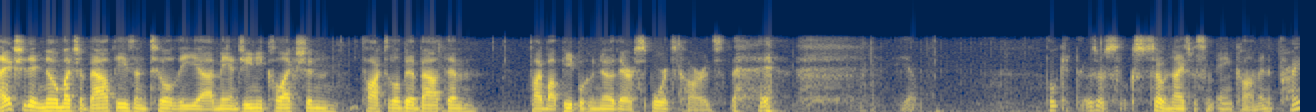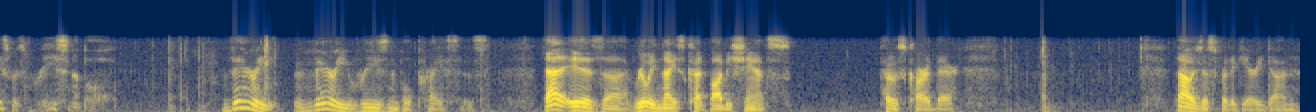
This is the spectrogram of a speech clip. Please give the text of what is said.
I actually didn't know much about these until the uh, Mangini collection. Talked a little bit about them. Talk about people who know their sports cards. Yep. Look at those. Those look so nice with some ink on them. And the price was reasonable. Very, very reasonable prices. That is a really nice cut Bobby Shantz postcard there. That was just for the Gary Dunn.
